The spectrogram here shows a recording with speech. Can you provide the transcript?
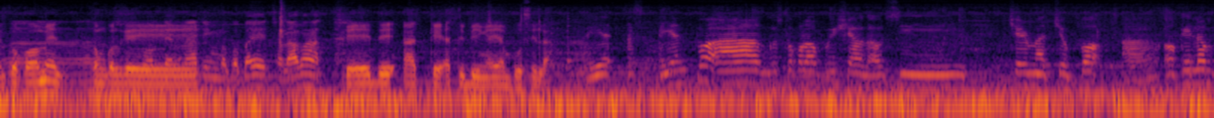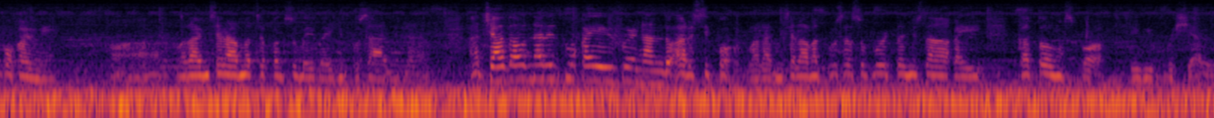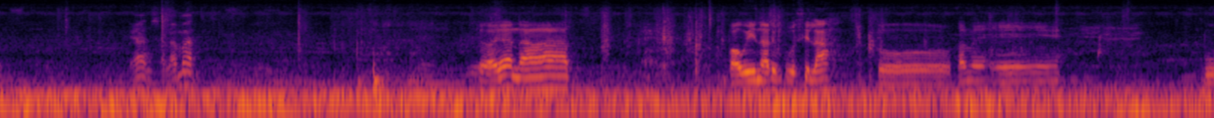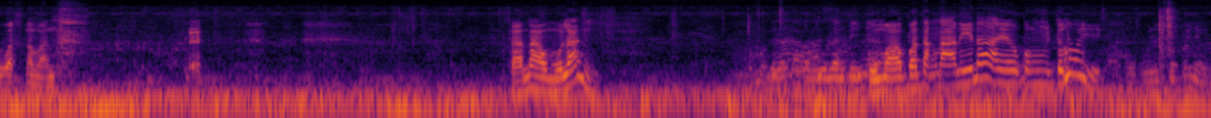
nagko-comment tungkol kay Supporter nating mababait. Salamat. kay Ede at kay Atibing ayan po sila Ayan, ayan po, ah, gusto ko lang po i-shoutout si Chair Macho po. Ah, okay lang po kami. Ah, maraming salamat sa pagsubaybay niyo po sa amin lahat. At shoutout na rin po kay Fernando Arce po. Maraming salamat po sa suporta niyo sa kay Katongs po, TV Official. Yan, salamat. So ayan at pauwi na rin po sila. So kami eh bukas naman. Sana umulan. Pumapatak na kanina, ayaw pang ituloy.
